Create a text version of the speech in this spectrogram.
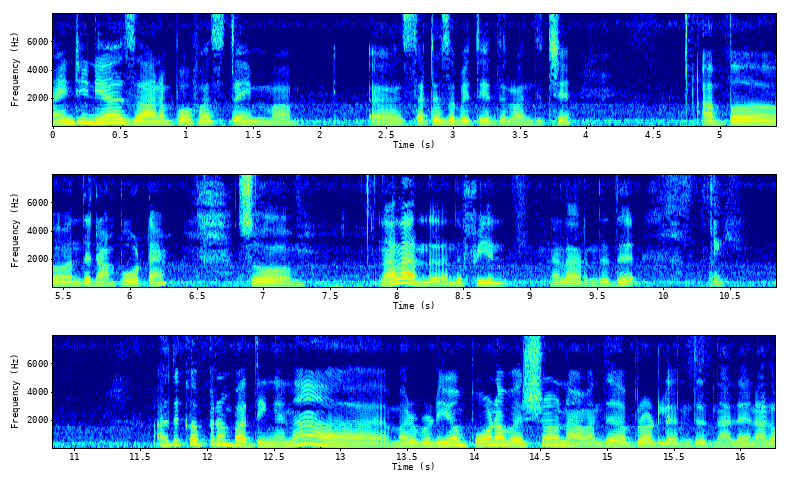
நைன்டீன் இயர்ஸ் ஆனப்போ ஃபஸ்ட் டைம் சட்டசபை தேர்தல் வந்துச்சு. அப்போ வந்து நான் போட்டேன். ஸோ நல்லா இருந்தது அந்த ஃபீல் நல்லா இருந்தது. அதுக்கப்புறம் பார்த்தீங்கன்னா மறுபடியும் போன வருஷம் நான் வந்து அப்ராடில் இருந்ததுனால என்னால்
